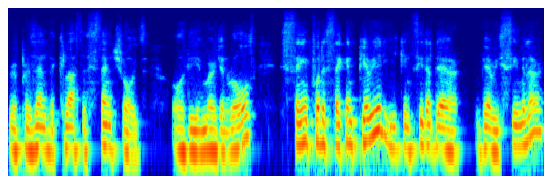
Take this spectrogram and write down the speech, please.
represent the cluster centroids or the emergent roles. Same for the second period. You can see that they're very similar.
